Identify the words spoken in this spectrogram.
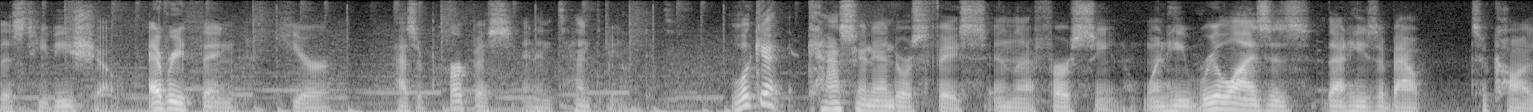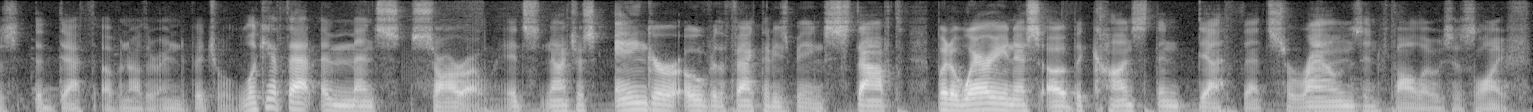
this TV show. Everything here has a purpose and intent behind it. Look at Cassian Andor's face in that first scene when he realizes that he's about to cause the death of another individual. Look at that immense sorrow. It's not just anger over the fact that he's being stopped, but a awareness of the constant death that surrounds and follows his life.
